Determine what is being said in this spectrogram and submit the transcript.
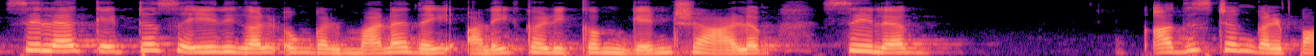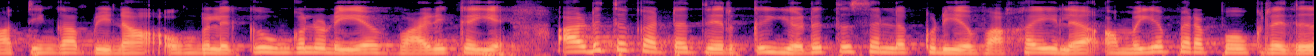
சில கெட்ட செய்திகள் உங்கள் மனதை அலைக்கழிக்கும் என்றாலும் சில அதிர்ஷ்டங்கள் பார்த்தீங்க அப்படின்னா உங்களுக்கு உங்களுடைய வாழ்க்கையை அடுத்த கட்டத்திற்கு எடுத்து செல்லக்கூடிய வகையில் அமையப்பெறப்போகிறது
